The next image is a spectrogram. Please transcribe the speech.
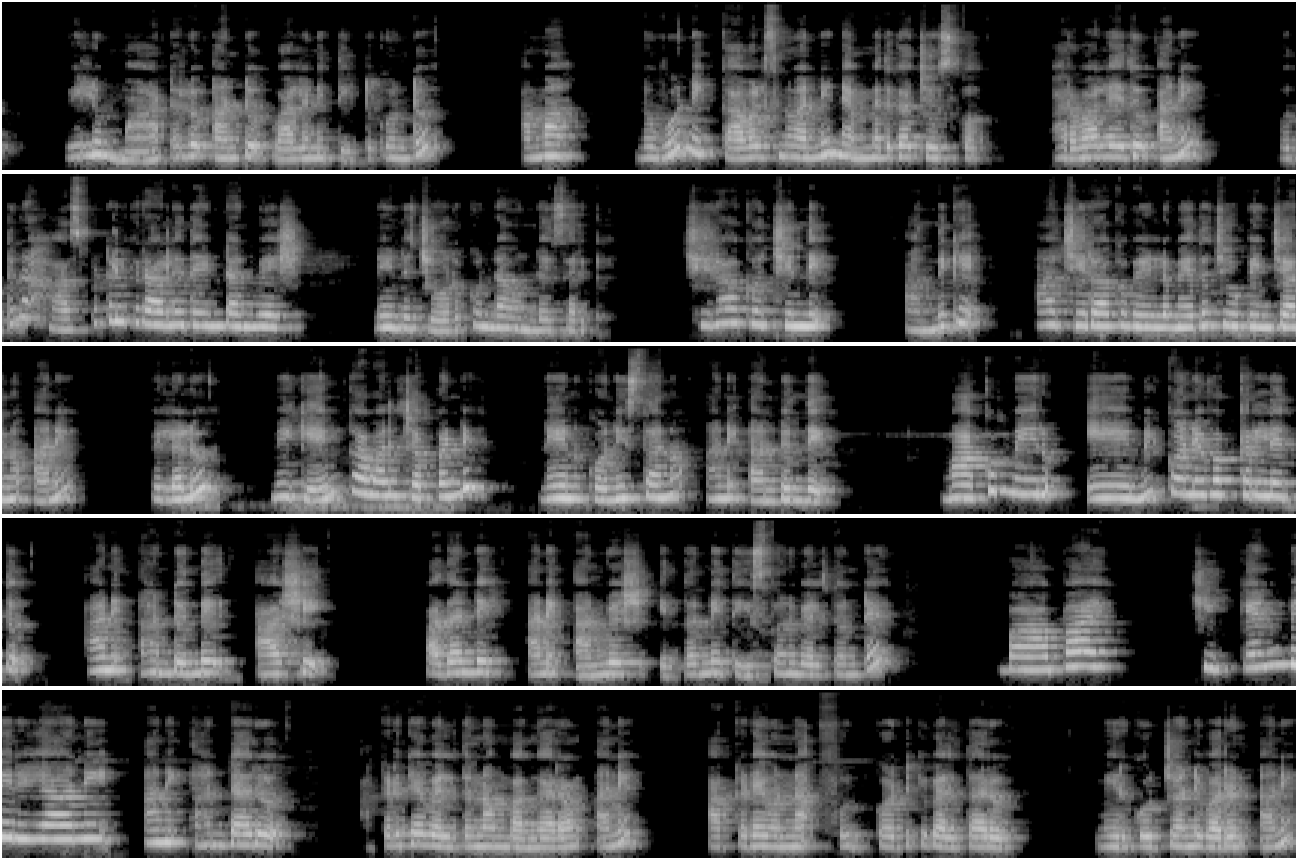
వీళ్ళు మాటలు అంటూ వాళ్ళని తిట్టుకుంటూ అమ్మా నువ్వు నీకు కావలసినవన్నీ నెమ్మదిగా చూసుకో. పర్వాలేదు అని పొద్దున హాస్పిటల్కి రాలేదేంటి అన్వేష్? నిన్ను చూడకుండా ఉండేసరికి చిరాకు వచ్చింది అందుకే ఆ చిరాకు వీళ్ళ మీద చూపించాను అని పిల్లలు మీకేం కావాలి చెప్పండి? నేను కొనిస్తాను అని అంటుంది. మాకు మీరు ఏమి కొనివ్వక్కర్లేదు అని అంటుంది ఆశి. పదండి అని అన్వేష్ ఇద్దరిని తీసుకొని వెళ్తుంటే బాబాయ్ చికెన్ బిర్యానీ అని అంటారు. అక్కడికే వెళ్తున్నాం బంగారం అని అక్కడే ఉన్న ఫుడ్ కోర్ట్కి వెళ్తారు. మీరు కూర్చోండి వరుణ్ అని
